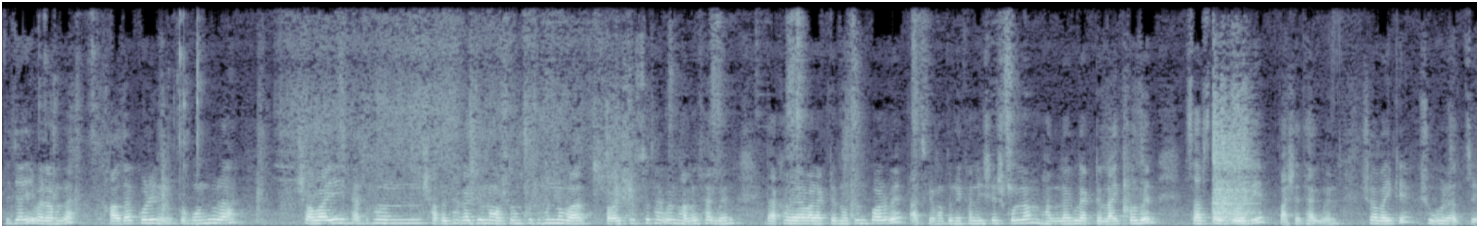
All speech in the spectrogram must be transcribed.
তো যাই, এবার আমরা খাওয়া দাওয়া করে নিই। তো বন্ধুরা সবাই এতক্ষণ সাথে থাকার জন্য অসংখ্য ধন্যবাদ। সবাই সুস্থ থাকবেন, ভালো থাকবেন। দেখা হবে আবার একটা নতুন পর্বে। আজকের মতন এখানেই শেষ করলাম। ভালো লাগলে একটা লাইক করবেন, সাবস্ক্রাইব করে দিয়ে পাশে থাকবেন। সবাইকে শুভরাত্রি।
